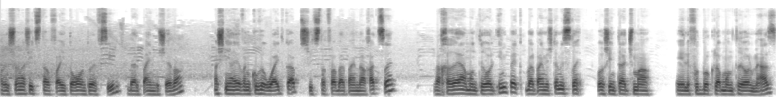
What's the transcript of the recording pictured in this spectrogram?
הראשונה שהצטרפה היא טורונטו FC ב-2007, השנייה היא ונקובר וייטקאפס שהצטרפה ב-2011, ואחריה מונטריאול אימפקט ב-2012 כבר שינתה את שמה אה, לפוטבול קלאב מונטריאול מאז.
